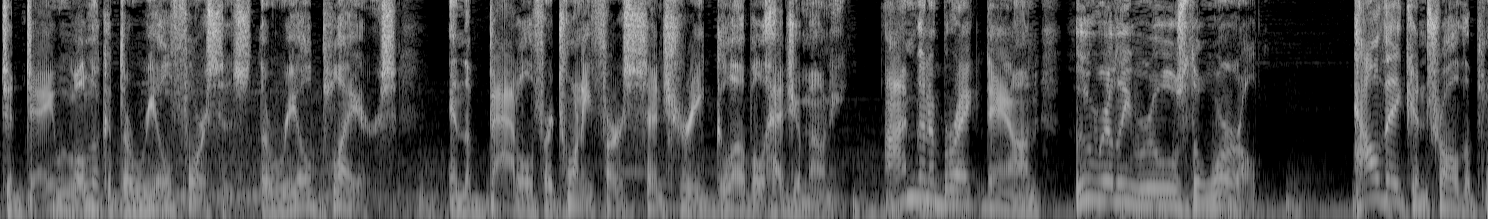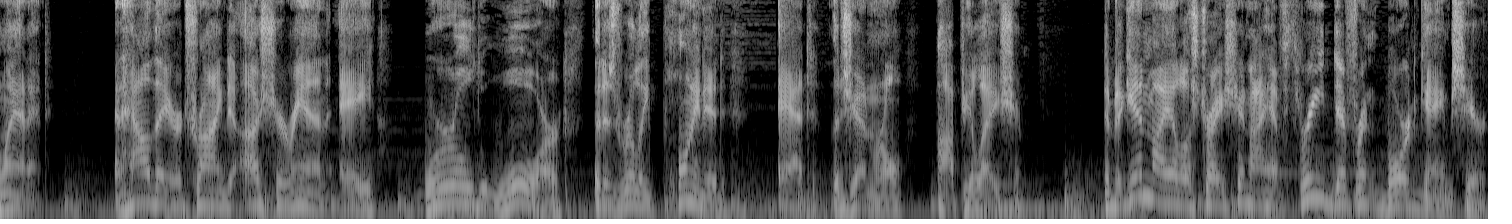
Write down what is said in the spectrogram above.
Today, we will look at the real forces, the real players in the battle for 21st century global hegemony. I'm going to break down who really rules the world, how they control the planet, and how they are trying to usher in a world war that is really pointed at the general population. To begin my illustration, I have three different board games here.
